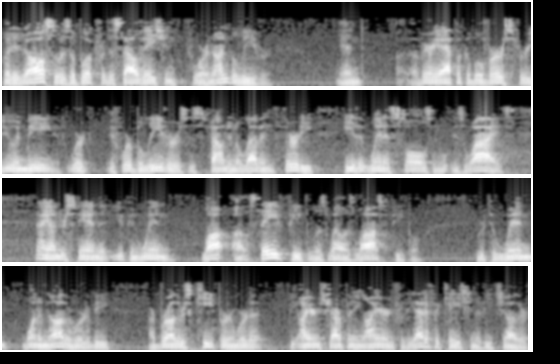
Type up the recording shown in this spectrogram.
but it also is a book for the salvation for an unbeliever. And a very applicable verse for you and me if we're if we're believers is found in 11:30 he that winneth souls is wise. And I understand that you can win uh, save people as well as lost people. We're to win one another. We're to be our brother's keeper and we're to be iron sharpening iron for the edification of each other.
